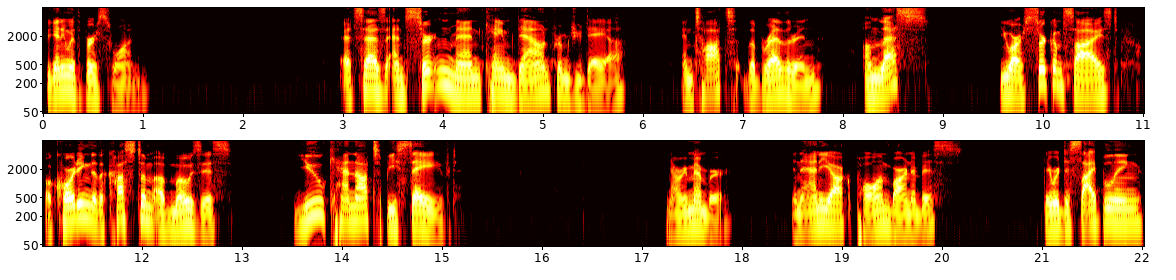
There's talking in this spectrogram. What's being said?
beginning with verse 1. It says, And certain men came down from Judea and taught the brethren, unless you are circumcised according to the custom of Moses, you cannot be saved. Now remember, in Antioch, Paul and Barnabas, they were discipling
